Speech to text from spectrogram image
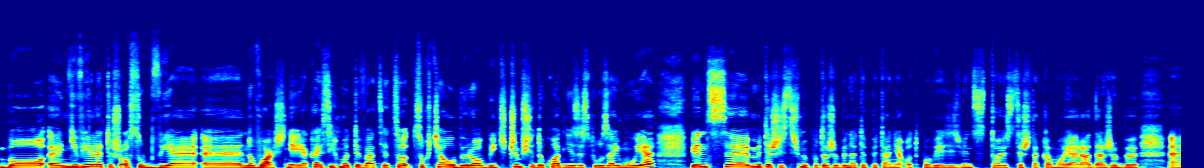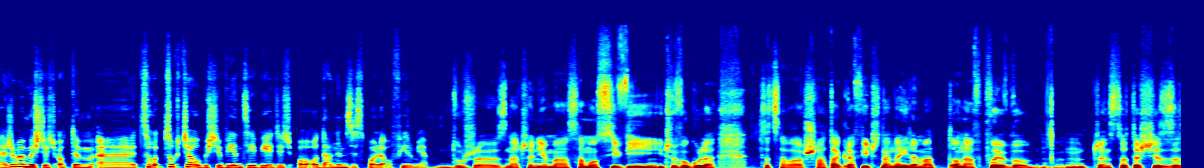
bo e, niewiele też osób wie, e, no właśnie, jaka jest ich motywacja, co, co chciałoby robić, czym się dokładnie zespół zajmuje, więc e, my też jesteśmy po to, żeby na te pytania odpowiedzieć, więc to jest też taka moja rada, żeby, żeby myśleć o tym, co, co chciałoby się więcej wiedzieć o, o danym zespole, o firmie. duże znaczenie ma samo CV i czy w ogóle ta cała szata graficzna, na ile ma ona wpływ, bo mm, często też się za,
